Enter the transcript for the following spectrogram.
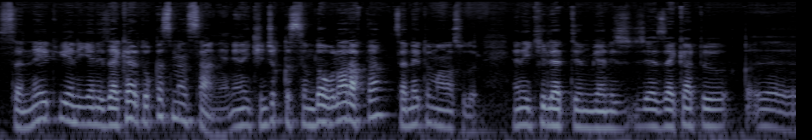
Senneytu yani yani zekertu kısmen saniyen. Yani ikinci kısımda olarak da senneytu manasıdır. Yani ikilettim yani zekertu e,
